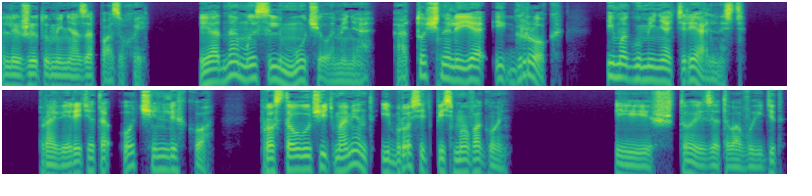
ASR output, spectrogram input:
лежит у меня за пазухой. И одна мысль мучила меня. А точно ли я игрок и могу менять реальность? Проверить это очень легко. Просто улучшить момент и бросить письмо в огонь. И что из этого выйдет?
